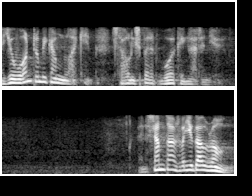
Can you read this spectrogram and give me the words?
You want to become like Him. It's the Holy Spirit working that in you. And sometimes when you go wrong,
